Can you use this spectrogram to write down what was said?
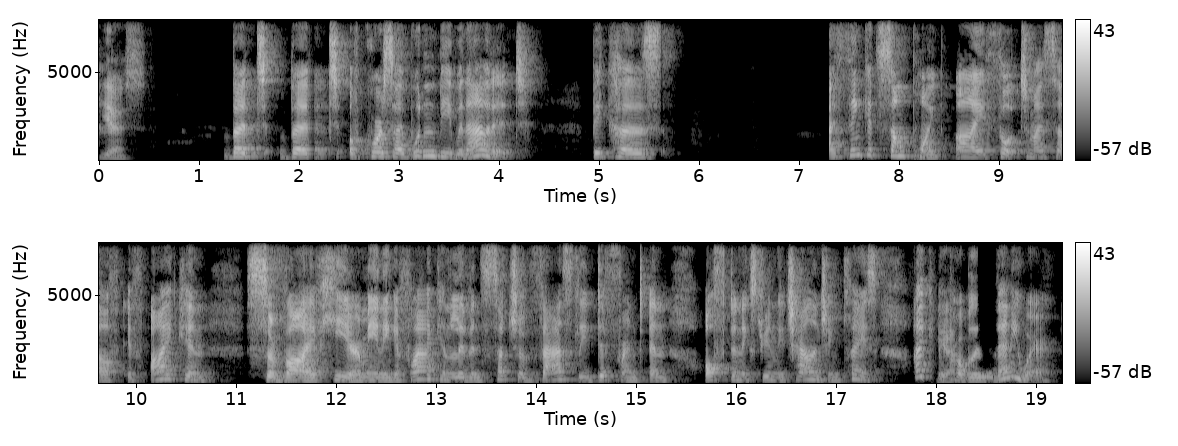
Yes. But but of course I wouldn't be without it because I think at some point I thought to myself if I can survive here meaning if I can live in such a vastly different and often extremely challenging place I could yeah. probably live anywhere.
